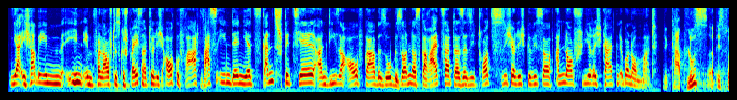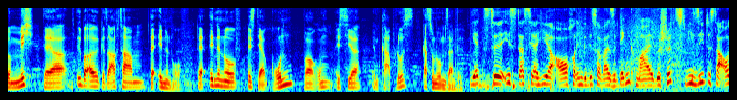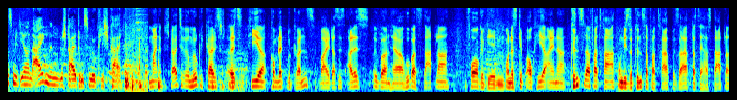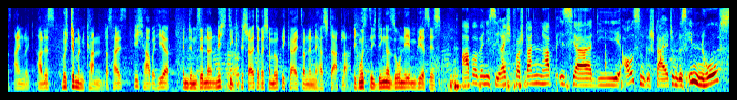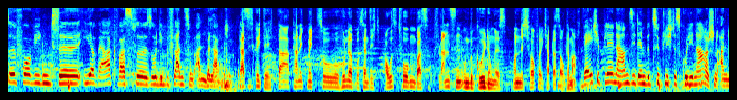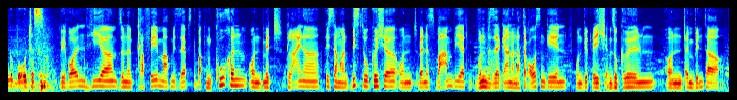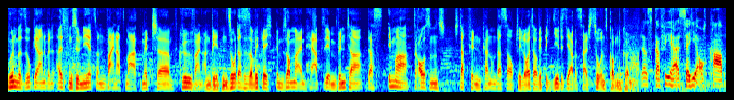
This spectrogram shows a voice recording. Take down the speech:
Ja, ich habe ihm, ihn im Verlauf des Gesprächs natürlich auch gefragt, was ihn denn jetzt ganz speziell an dieser Aufgabe so besonders gereizt hat, dass er sie trotz sicherlich gewisser Anlaufschwierigkeiten übernommen hat. Der K Plus ist für mich, der überall gesagt haben, der Innenhof. Der Innenhof ist der Grund, warum ich hier im K Plus Gastronom sein will. Jetzt äh, ist das ja hier auch in gewisser Weise denkmalgeschützt. Wie sieht es da aus mit Ihren eigenen Gestaltungsmöglichkeiten? Meine gestalterische Möglichkeit ist hier komplett begrenzt, weil das ist alles über Herrn Hubert Stadler vorgegeben. Und es gibt auch hier einen Künstlervertrag und dieser Künstlervertrag besagt, dass der Herr Stadler eigentlich alles bestimmen kann. Das heißt, ich habe hier in dem Sinne nicht die gestalterische Möglichkeit, sondern der Herr Stadler. Ich muss die Dinge so nehmen, wie es ist. Aber wenn ich Sie recht verstanden habe, ist ja die Außengestaltung des Innenhofs äh, vorwiegend äh, Ihr Werk, was äh, so die Bepflanzung anbelangt. Das ist richtig. Da kann ich mich zu hundertprozentig austoben, was Pflanzen und Begrünung ist. Und ich hoffe, ich habe das auch gemacht. Welche Pläne haben Sie denn bezüglich des kulinarischen Angebotes? Wir wollen hier so eine Kaffee machen mit selbstgebackenen Kuchen und mit kleiner, ich sag mal, Bistro-Küche. Und wenn es warm wird, würden wir sehr gerne nach draußen gehen und wirklich so grillen. Und im Winter würden wir so gerne, wenn alles funktioniert, so einen Weihnachtsmarkt mit äh, Glühwein anbieten. So, dass es auch wirklich im Sommer, im Herbst, im Winter, das immer draußen stattfinden kann und dass auch die Leute auch wirklich jedes Jahreszeit zu uns kommen können. Das Café heißt ja hier auch K+.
